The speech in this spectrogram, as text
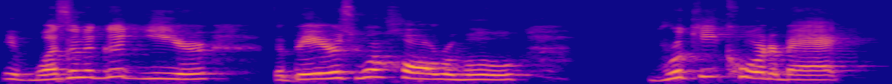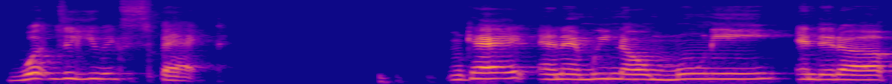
It wasn't a good year. The Bears were horrible. Rookie quarterback. What do you expect? Okay. And then we know Mooney ended up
